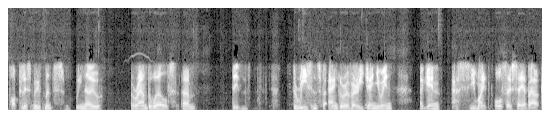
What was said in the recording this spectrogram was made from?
populist movements we know around the world. Um, the, the reasons for anger are very genuine. Again, as you might also say about,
